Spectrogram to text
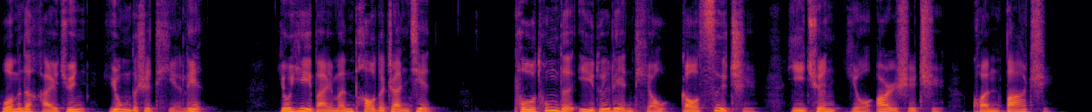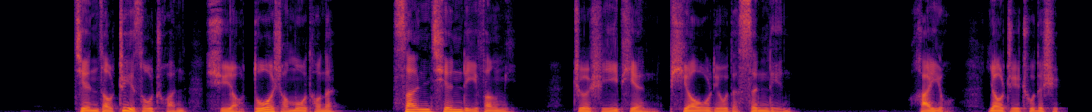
我们的海军用的是铁链，有一百门炮的战舰，普通的一堆链条高四尺，一圈有二十尺，宽八尺。建造这艘船需要多少木头呢？三千立方米，这是一片漂流的森林。还有要指出的是，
